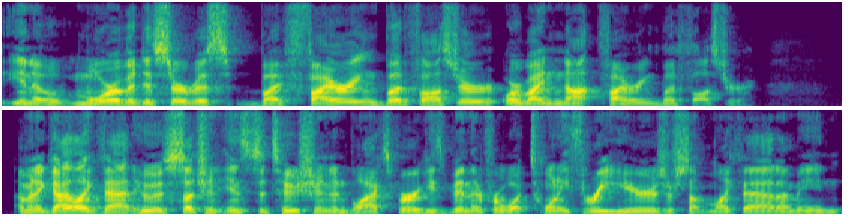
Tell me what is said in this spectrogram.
you know, more of a disservice by firing Bud Foster or by not firing Bud Foster? I mean, a guy like that who is such an institution in Blacksburg, he's been there for what, 23 years or something like that. I mean,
